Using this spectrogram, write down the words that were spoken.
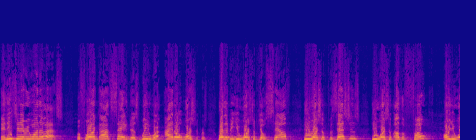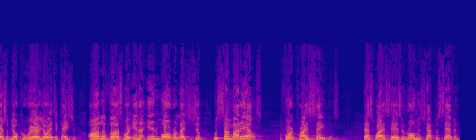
And each and every one of us, before God saved us, we were idol worshippers. Whether it be you worship yourself, you worship possessions, you worship other folk, or you worship your career or your education. All of us were in an immoral relationship with somebody else before Christ saved us. That's why it says in Romans chapter 7,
